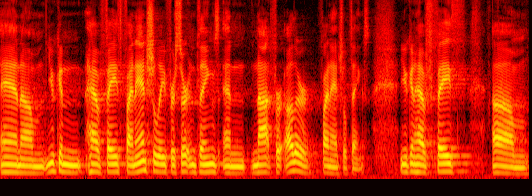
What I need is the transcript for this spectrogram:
And um, you can have faith financially for certain things and not for other financial things. You can have faith um,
